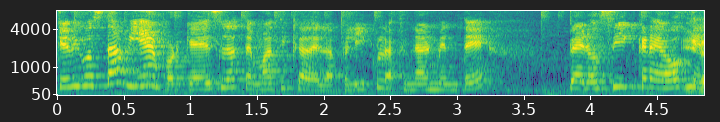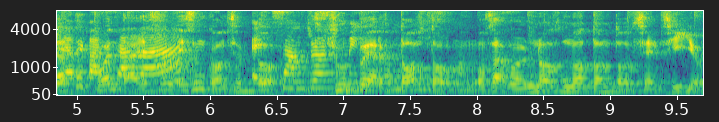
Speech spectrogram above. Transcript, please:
Que digo, está bien, porque es la temática de la película finalmente, pero sí creo que Y date la cuenta, pasada, es un, es un concepto súper tonto. muchísimo. O sea, no, no tonto, sencillo.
